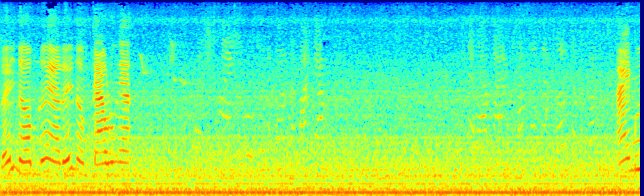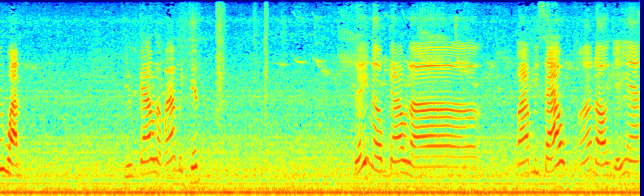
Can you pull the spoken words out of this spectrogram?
Đế nôm nữa nha, đế nôm cao luôn nha. 20 hoành. Chiều cao là 39 đế nôm cao là 36 đo đòn vậy ha.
